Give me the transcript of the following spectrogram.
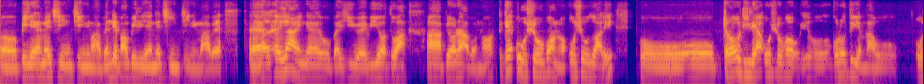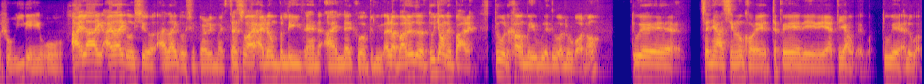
ဟို billion နဲ့ချီချီနေမှာပဲနှစ်ပေါင်း billion နဲ့ချီချီနေမှာပဲအဲအဲ့ရရင်လည်းဟိုပဲရည်ရွယ်ပြီးတော့သူကအာပြောတာပေါ့နော်တကယ် o show ပေါ့နော် o show ဆိုတာလေဟိုကျွန်တော်တို့ဒီက o show ပေါ့လေဟိုကိုလိုသိရမလားဟို Osho ကြီးတွေဟို I like I like Osho I like Osho very much that's why I don't believe and I let go of believe အဲ့တော့ဘာလို့လဲဆိုတော့သူ့ကြောင့်လည်းပါတယ်သူ့ကိုတစ်ခေါက်မေးဘူးလေသူ့အလိုပေါ့နော်သူ့ရဲ့စညာစင်လို့ခေါ်တဲ့တပည့်တွေတယောက်ပဲပေါ့သူ့ရဲ့အလိုပေါ့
